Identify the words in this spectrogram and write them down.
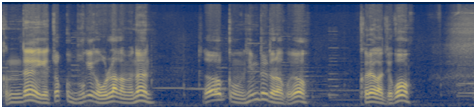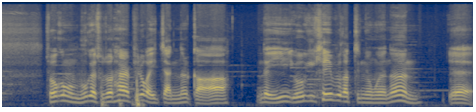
근데 이게 조금 무게가 올라가면은 조금 힘들더라고요. 그래가지고 조금은 무게 조절할 필요가 있지 않을까. 근데 이 여기 케이블 같은 경우에는 예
